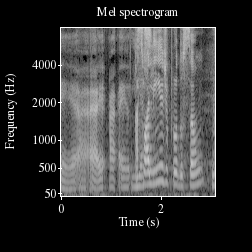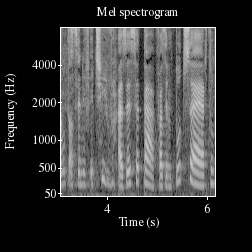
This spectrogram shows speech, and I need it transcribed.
É, a, a, a, a sua linha de produção não está sendo efetiva. Às vezes você está fazendo tudo certo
